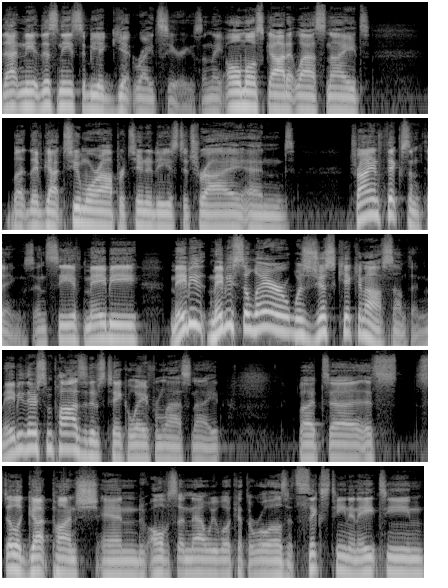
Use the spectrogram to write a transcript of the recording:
That need this needs to be a get right series, and they almost got it last night, but they've got two more opportunities to try and try and fix some things and see if maybe maybe maybe Soler was just kicking off something. Maybe there's some positives to take away from last night but uh, it's still a gut punch. And all of a sudden now we look at the Royals at 16 and 18.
